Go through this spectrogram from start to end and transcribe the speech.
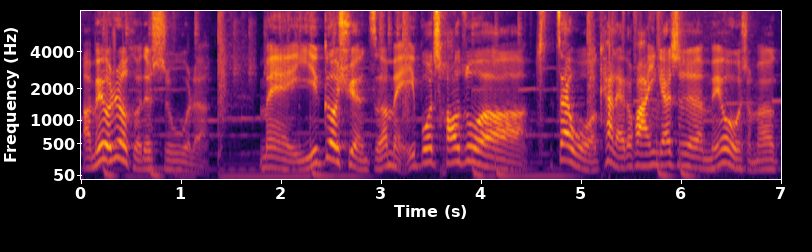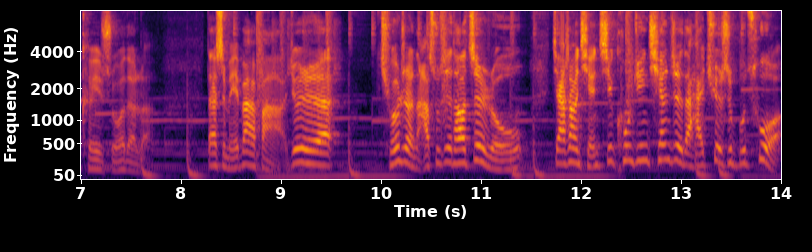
啊，没有任何的失误了，每一个选择，每一波操作，在我看来的话，应该是没有什么可以说的了。但是没办法，就是。求者拿出这套阵容，加上前期空军牵制的还确实不错。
